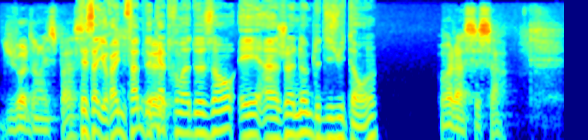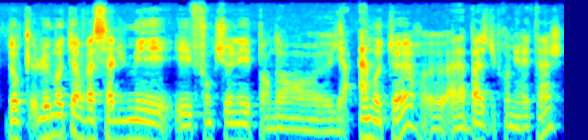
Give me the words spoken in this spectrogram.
du vol dans l'espace. C'est ça, il y aura une femme de 82 euh, ans et un jeune homme de 18 ans. Hein. voilà, c'est ça. Donc le moteur va s'allumer et fonctionner pendant... Euh, il y a un moteur à la base du premier étage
